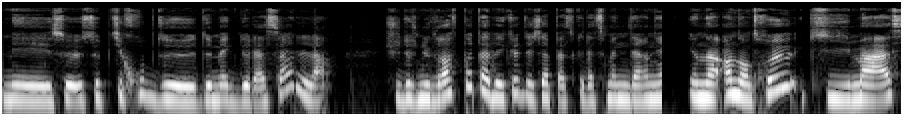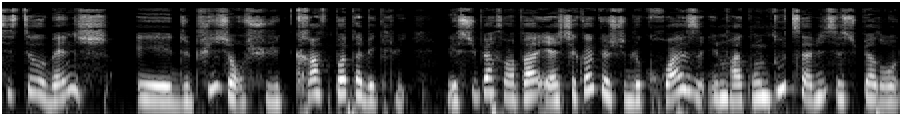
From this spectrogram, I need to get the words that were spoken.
Mais ce, petit groupe de, de mecs de la salle, là, je suis devenue grave pote avec eux déjà parce que la semaine dernière, il y en a un d'entre eux qui m'a assisté au bench et depuis, genre, je suis grave pote avec lui. Il est super sympa et à chaque fois que je le croise, il me raconte toute sa vie, c'est super drôle.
